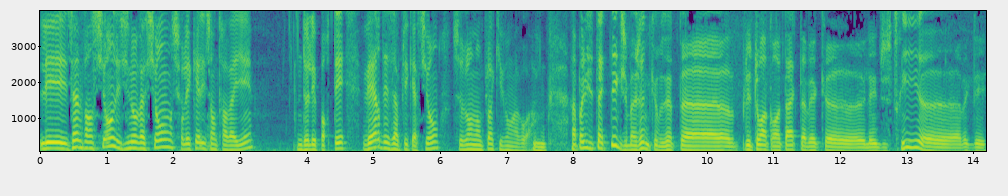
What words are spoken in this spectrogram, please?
les inventions, les innovations sur lesquelles ils ont travaillé de les porter vers des applications selon l'emploi qu'ils vont avoir. À Polytechnique, j'imagine que vous êtes euh, plutôt en contact avec euh, l'industrie, euh, avec des,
